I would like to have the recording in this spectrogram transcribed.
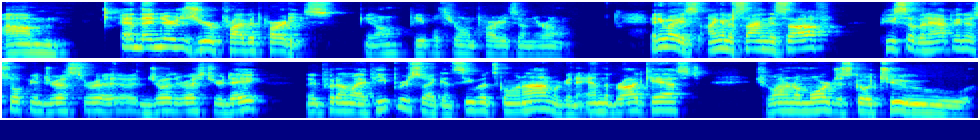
Um, and then there's your private parties, you know, people throwing parties on their own. Anyways, I'm going to sign this off. Peace, of and happiness. Hope you enjoy the rest of your day. Let me put on my peepers so I can see what's going on. We're going to end the broadcast. If you want to know more, just go to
